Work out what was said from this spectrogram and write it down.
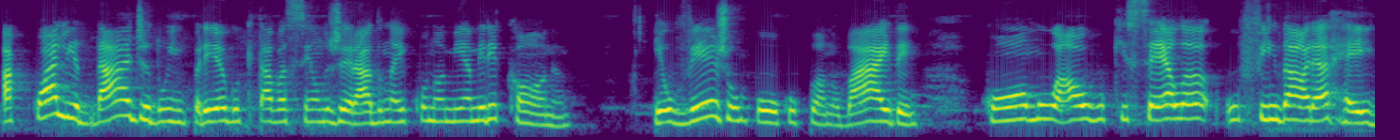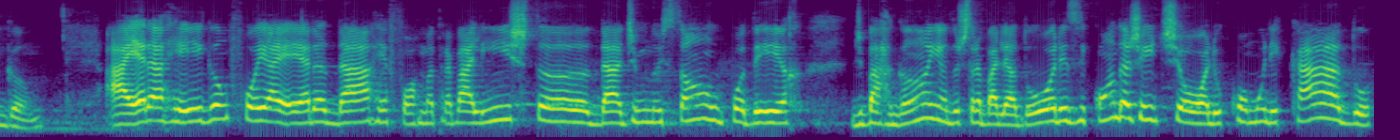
a qualidade do emprego que estava sendo gerado na economia americana. Eu vejo um pouco o plano Biden como algo que sela o fim da era Reagan. A era Reagan foi a era da reforma trabalhista, da diminuição do poder de barganha dos trabalhadores, e quando a gente olha o comunicado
